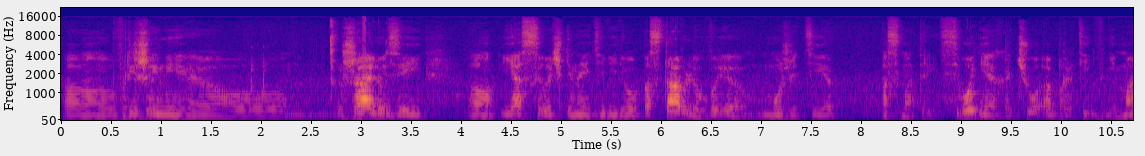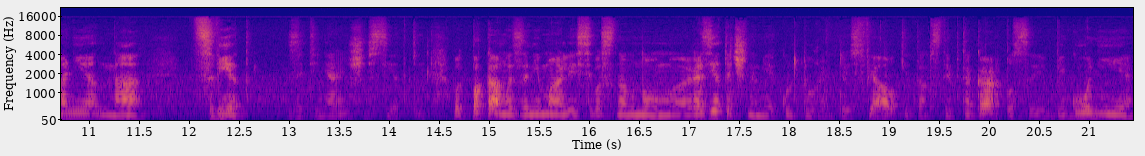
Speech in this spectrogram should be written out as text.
а, в режиме э, жалюзей, я ссылочки на эти видео поставлю, вы можете посмотреть. Сегодня я хочу обратить внимание на цвет затеняющей сетки. Вот пока мы занимались в основном розеточными культурами, то есть фиалки, там стрептокарпусы, бегонии,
